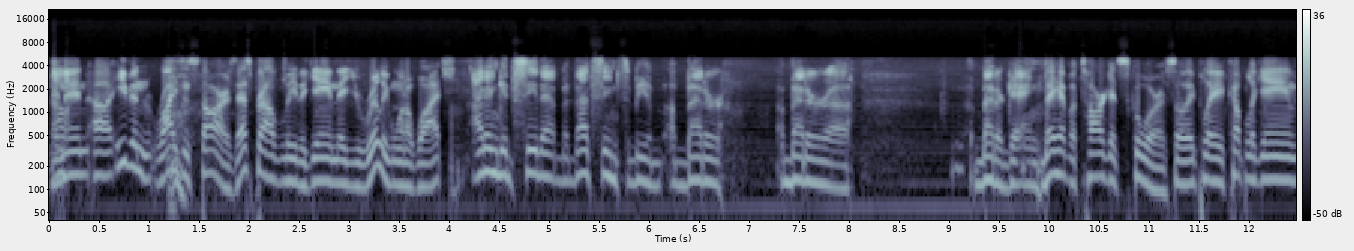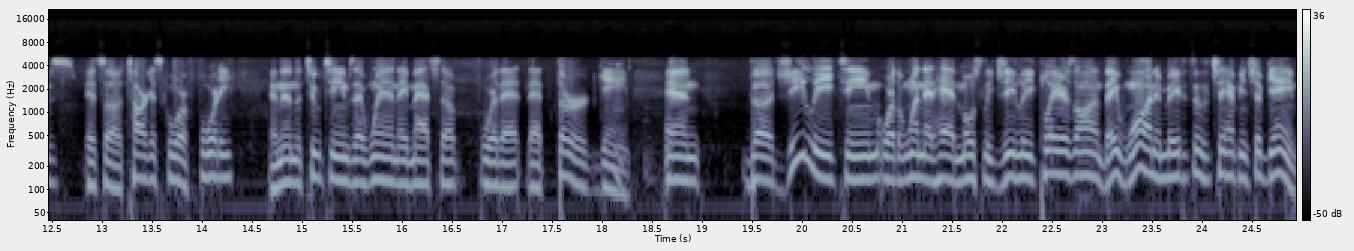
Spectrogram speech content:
and Oh. then uh, even Rising Stars. That's probably the game that you really want to watch. I didn't get to see that, but that seems to be a, a better, a better, uh, a better game. They have a target score, so they play a couple of games. It's a target score of forty, and then the two teams that win they matched up for that that third game. And the G League team, or the one that had mostly G League players on, they won and made it to the championship game.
